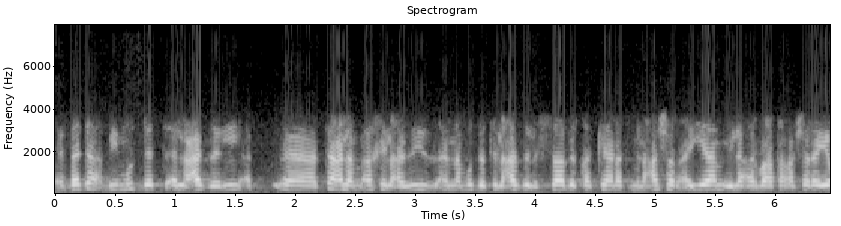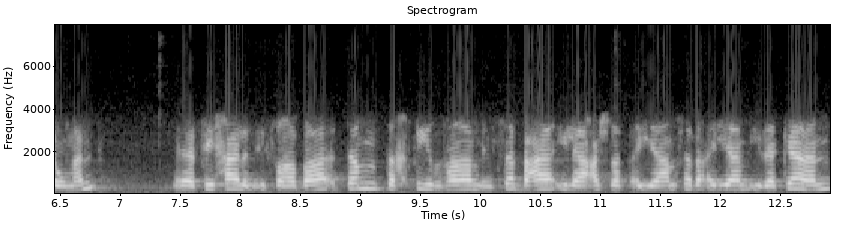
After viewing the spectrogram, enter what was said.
بدأ بمدة العزل آه، تعلم أخي العزيز أن مدة العزل السابقة كانت من 10 أيام إلى 14 يوما في حال الإصابة تم تخفيضها من سبعة إلى 10 أيام، سبع أيام إذا كان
